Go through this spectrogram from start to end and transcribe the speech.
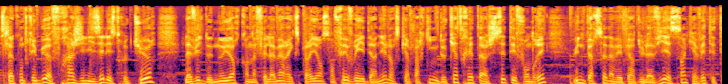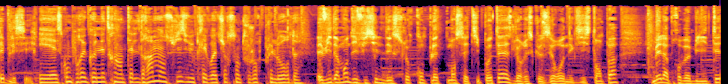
cela contribue à fragiliser les structures. La ville de New York en a fait la mère expérience en février dernier lorsqu'un parking de 4 étages s'est effondré. Une personne avait perdu la vie et 5 avaient été blessés. Et est-ce qu'on pourrait connaître un tel drame en Suisse vu que les voitures sont toujours plus lourdes? Évidemment, difficile d'exclure complètement cette hypothèse, le risque zéro n'existant pas, mais la probabilité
